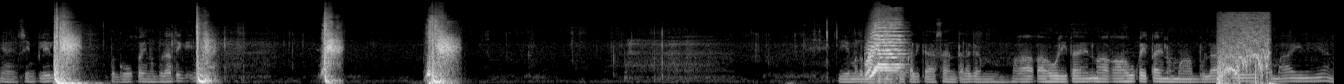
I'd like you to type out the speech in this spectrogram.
Yan, simple lang. Pag-ukay ng bulati, ganyan. Hindi man naman ang kalikasan. Talagang makakahuli tayo, makakahukay tayo ng mga bulati. Kamain yan.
